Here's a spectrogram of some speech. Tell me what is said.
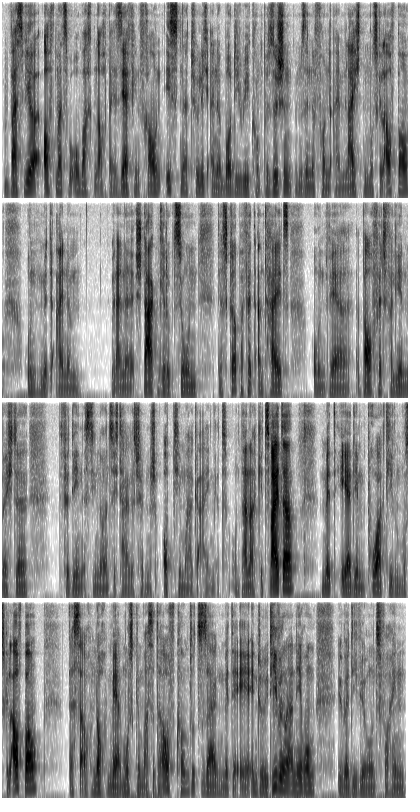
was wir oftmals beobachten, auch bei sehr vielen Frauen, ist natürlich eine Body Recomposition im Sinne von einem leichten Muskelaufbau und mit einem mit einer starken Reduktion des Körperfettanteils. Und wer Bauchfett verlieren möchte, für den ist die 90-Tages-Challenge optimal geeignet. Und danach geht es weiter mit eher dem proaktiven Muskelaufbau dass da auch noch mehr Muskelmasse draufkommt, sozusagen mit der eher intuitiveren Ernährung, über die wir uns vorhin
